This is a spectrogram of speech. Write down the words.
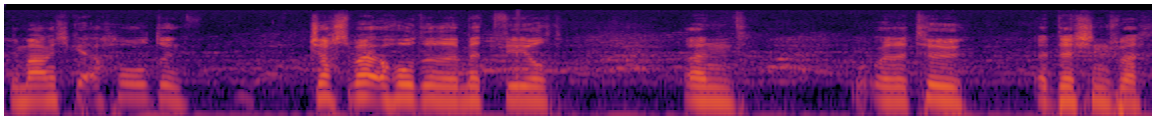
they managed to get a hold in, just about a hold of the midfield. And with the two additions with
